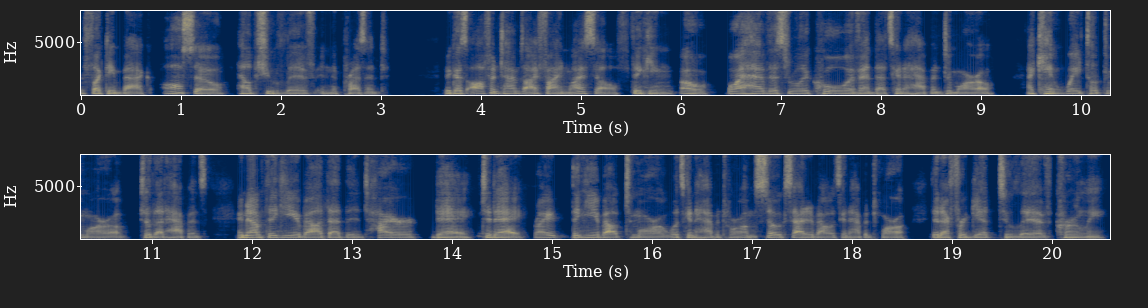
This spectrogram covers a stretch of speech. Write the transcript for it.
reflecting back also helps you live in the present. Because oftentimes I find myself thinking, oh, well, I have this really cool event that's going to happen tomorrow. I can't wait till tomorrow till that happens. And now I'm thinking about that the entire day today, right? Thinking about tomorrow, what's going to happen tomorrow. I'm so excited about what's going to happen tomorrow that I forget to live currently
